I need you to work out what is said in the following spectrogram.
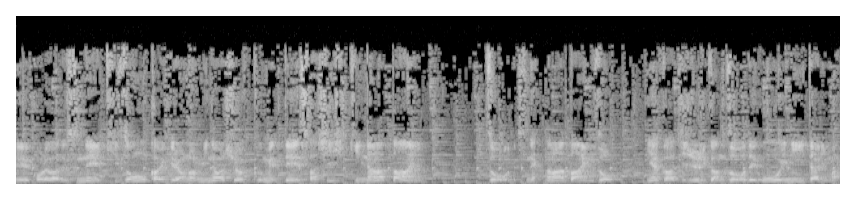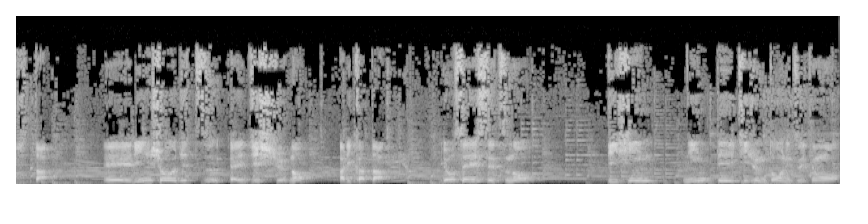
えーこれはですね、既存カリキュラムの見直しを含めて差し引き7単位増ですね、7単位増、280時間増で合意に至りました。えー臨床実、えー実習のあり方、養成施設の備品、認定基準等についても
